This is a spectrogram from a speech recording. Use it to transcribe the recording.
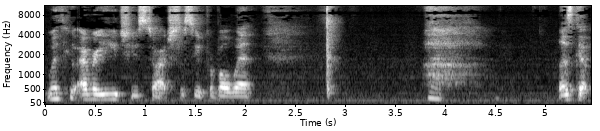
with whoever you choose to watch the Super Bowl with. Let's go.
